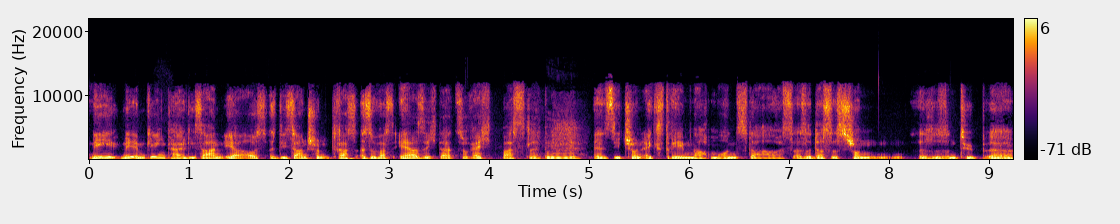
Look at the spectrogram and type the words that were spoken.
Nee, nee, im Gegenteil. Die sahen eher aus, die sahen schon krass, also was er sich da zurecht bastelt, äh, sieht schon extrem nach Monster aus. Also das ist schon, das ist ein Typ, äh,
